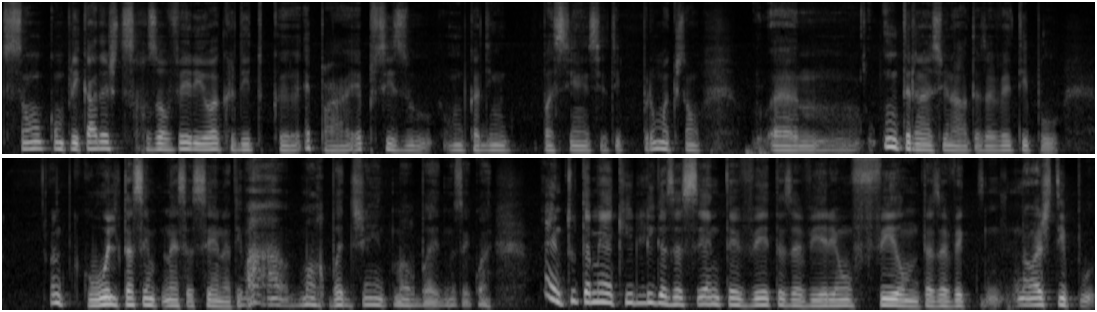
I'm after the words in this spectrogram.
são complicadas de se resolver e eu acredito que, epá, é preciso um bocadinho de paciência, tipo, por uma questão hum, internacional, estás a ver? Tipo, o olho está sempre nessa cena, tipo, ah, morre bué de gente, morre bué de não sei quanto. Man, tu também aqui ligas a CNTV, estás a ver, é um filme, estás a ver, que nós, tipo,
